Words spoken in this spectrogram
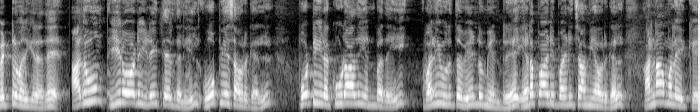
பெற்று வருகிறது. அதுவும் ஈரோடு இடைத்தேர்தலில் ஓபிஎஸ் அவர்கள் போட்டியிடக்கூடாது என்பதை வலியுறுத்த வேண்டும் என்று எடப்பாடி பழனிசாமி அவர்கள் அண்ணாமலைக்கு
